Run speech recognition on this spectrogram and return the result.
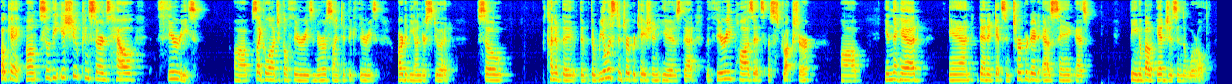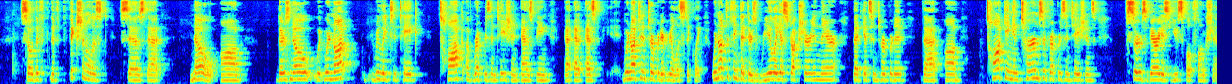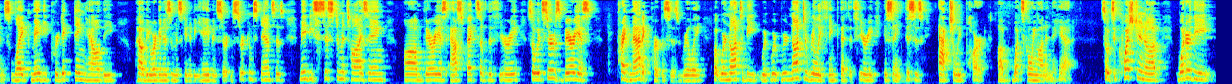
Okay, um, so the issue concerns how theories, uh, psychological theories, neuroscientific theories, are to be understood. So, kind of the, the, the realist interpretation is that the theory posits a structure uh, in the head, and then it gets interpreted as saying as being about edges in the world. So the the fictionalist says that no. Uh, there's no, we're not really to take talk of representation as being, as we're not to interpret it realistically. We're not to think that there's really a structure in there that gets interpreted, that um, talking in terms of representations serves various useful functions, like maybe predicting how the how the organism is going to behave in certain circumstances, maybe systematizing um, various aspects of the theory. So it serves various pragmatic purposes, really. But we're not to be we're, we're not to really think that the theory is saying this is actually part of what's going on in the head. So it's a question of what are the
